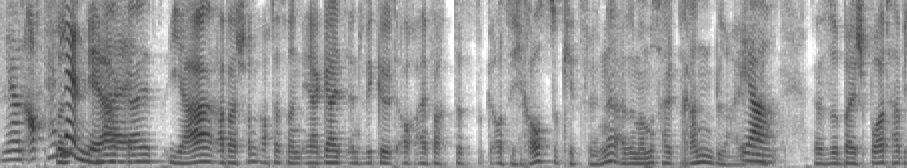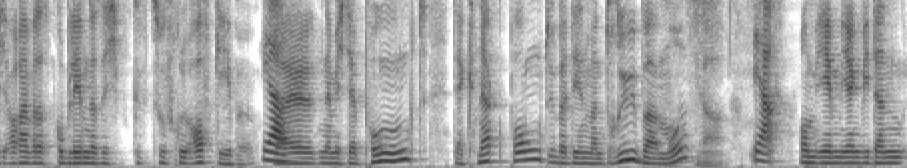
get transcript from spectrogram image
Ja, und auch so Talent halt. Ehrgeiz, ja, aber schon auch, dass man Ehrgeiz entwickelt, auch einfach das aus sich rauszukitzeln. Ne? Also man muss halt dranbleiben. Ja. Das ist so bei Sport habe ich auch einfach das Problem, dass ich zu früh aufgebe. Ja. Weil nämlich der Punkt, der Knackpunkt, über den man drüber muss, Ja. Ja, um eben irgendwie dann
